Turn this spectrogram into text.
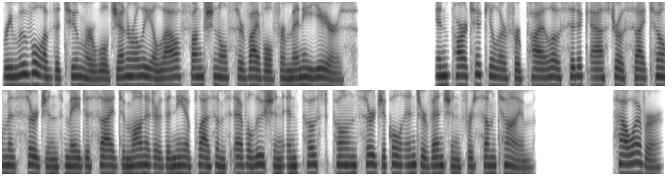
Removal of the tumor will generally allow functional survival for many years. In particular for pilocytic astrocytomas surgeons may decide to monitor the neoplasm's evolution and postpone surgical intervention for some time. However,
